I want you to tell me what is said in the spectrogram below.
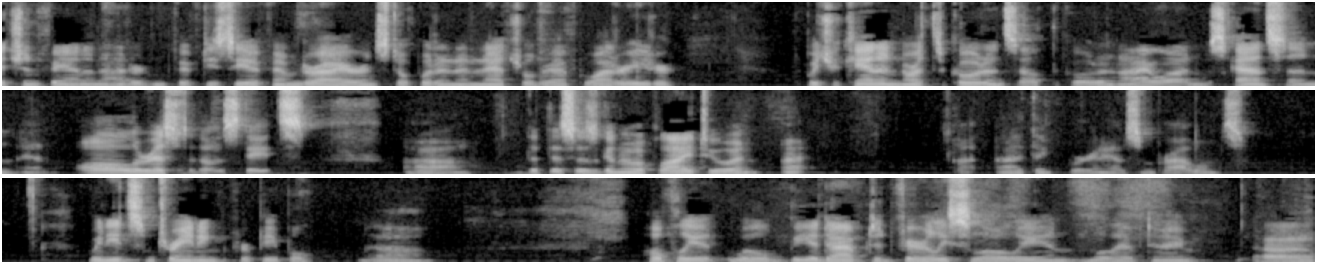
kitchen fan and 150 CFM dryer and still put in a natural draft water heater. But you can in North Dakota and South Dakota and Iowa and Wisconsin and all the rest of those states uh, that this is going to apply to. And I, I- think we're going to have some problems we need some training for people. Uh, hopefully, it will be adopted fairly slowly, and we'll have time. Uh,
